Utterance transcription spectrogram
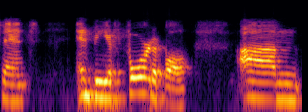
sense and be affordable? Um,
